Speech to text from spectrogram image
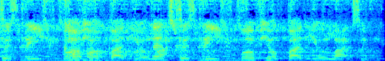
dance with me, move your body, your dance with me, move your body, your legs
